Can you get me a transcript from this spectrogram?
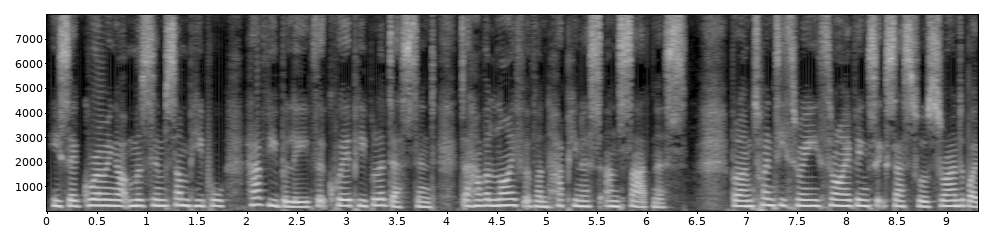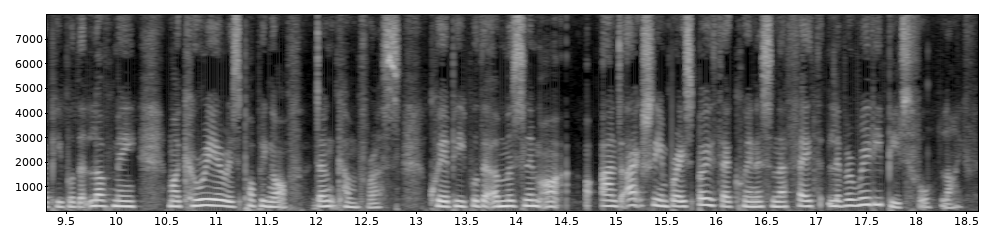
He said, growing up Muslim, some people have you believe that queer people are destined to have a life of unhappiness and sadness. But I'm 23, thriving, successful, surrounded by people that love me. My career is popping off. Don't come for us. Queer people that are Muslim are, and actually embrace both their queerness and their faith live a really beautiful life.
